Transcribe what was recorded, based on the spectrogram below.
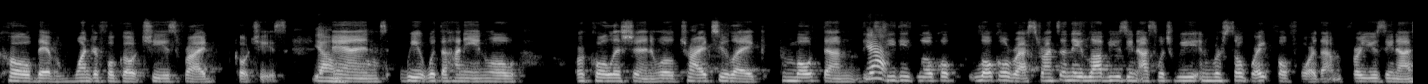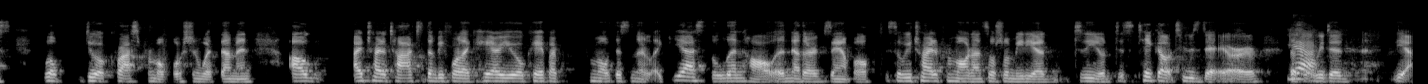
Cove. They have a wonderful goat cheese, fried goat cheese. Yeah. And we with the honey, and we'll or coalition we'll try to like promote them yeah. see these local local restaurants and they love using us which we and we're so grateful for them for using us we'll do a cross promotion with them and i'll i try to talk to them before like hey are you okay if i promote this and they're like yes the Lynhall another example so we try to promote on social media to you know just take out tuesday or that's yeah. what we did yeah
